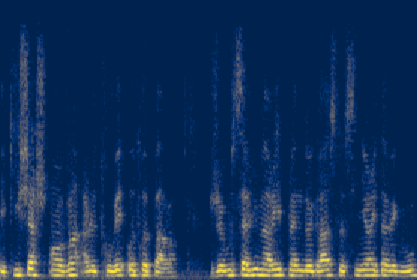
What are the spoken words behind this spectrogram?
et qui cherchent en vain à le trouver autre part. Je vous salue Marie, pleine de grâce, le Seigneur est avec vous.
